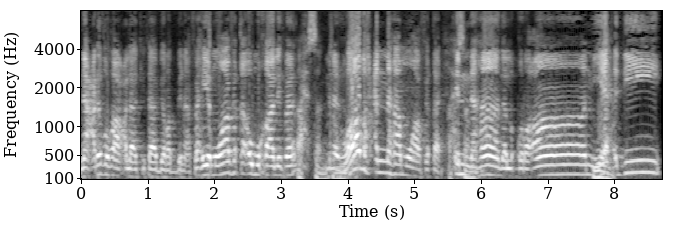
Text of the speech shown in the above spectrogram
نعرضها على كتاب ربنا فهي موافقة أو مخالفة أحسنتم. من الواضح أنها موافقة أحسنت. إن هذا القرآن يهدي.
